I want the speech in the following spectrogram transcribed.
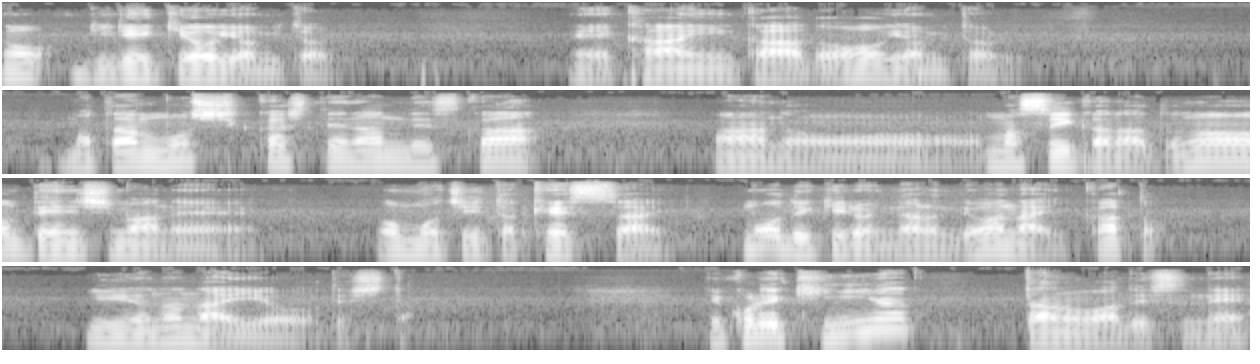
ーの履歴を読み取る、えー、会員カードを読み取る。またもしかしてなんですが、あのまあ、Suica などの電子マネーを用いた決済もできるようになるんではないかというような内容でした。でこれで気になったのはですね、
